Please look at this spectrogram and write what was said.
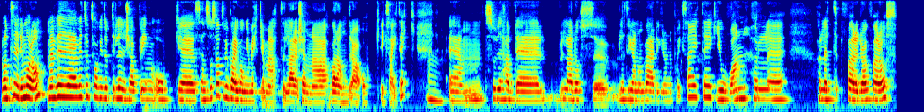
det var en tidig morgon, men vi, eh, vi tog tåget upp till Linköping och sen så satte vi bara igång en vecka med att lära känna varandra och Excitec. Ehm, så vi hade, vi lärde oss lite grann om värdegrunden på Excitec. Johan höll, höll ett föredrag för oss.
